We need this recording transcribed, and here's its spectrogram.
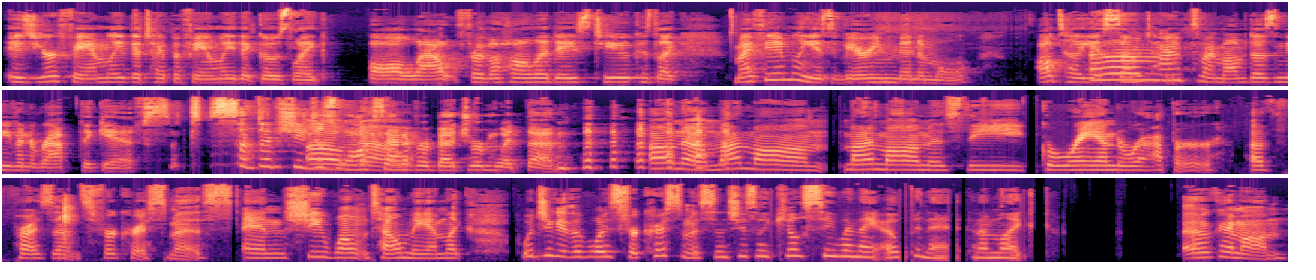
Is your family the type of family that goes like all out for the holidays too? Because like my family is very minimal. I'll tell you, Um, sometimes my mom doesn't even wrap the gifts. Sometimes she just Oh, walks no. out of her bedroom with them. oh no, my mom, my mom is the grand wrapper of presents for Christmas, and she won't tell me. I'm like, "What'd you get the boys for Christmas?" And she's like, "You'll see when they open it." And I'm like, "Okay, mom."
